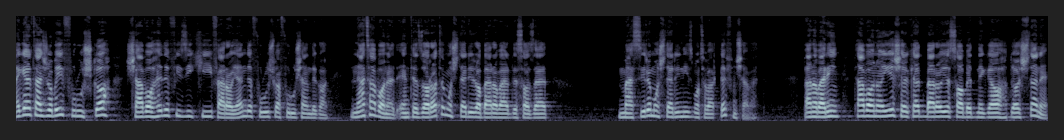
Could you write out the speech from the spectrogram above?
اگر تجربه فروشگاه شواهد فیزیکی فرایند فروش و فروشندگان نتواند انتظارات مشتری را برآورده سازد مسیر مشتری نیز متوقف می شود بنابراین توانایی شرکت برای ثابت نگاه داشتن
